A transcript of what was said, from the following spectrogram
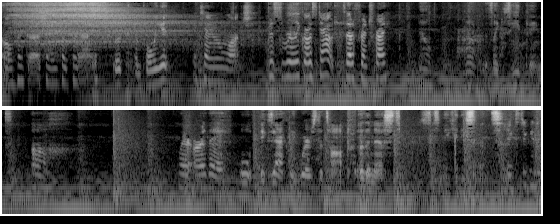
Oh my gosh, I'm gonna close my eyes. Look, I'm pulling it. I can't even watch. This is really grossed out. Is that a french fry? No, no, it's like seed things. Oh. Where are they? Well, exactly. Where's the top of the nest? This doesn't make any sense. Jake's sticking his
